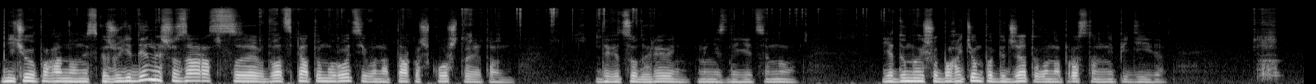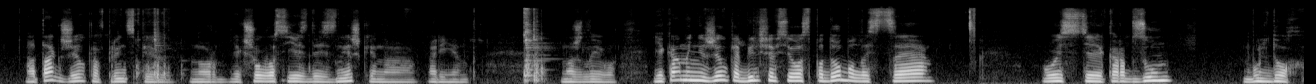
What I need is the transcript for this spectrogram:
нічого поганого не скажу. Єдине, що зараз е, в 25-му році вона також коштує там 900 гривень, мені здається. Ну, я думаю, що багатьом по бюджету вона просто не підійде. А так, жилка, в принципі, норм. Якщо у вас є десь знижки на орієнт, можливо. Яка мені жилка більше всього сподобалась, це ось Карбзум Бульдог.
